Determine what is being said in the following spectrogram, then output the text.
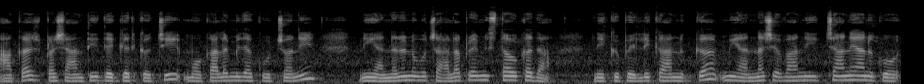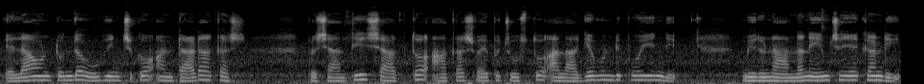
ఆకాష్ ప్రశాంతి దగ్గరికి వచ్చి మోకాల మీద కూర్చొని నీ అన్నను నువ్వు చాలా ప్రేమిస్తావు కదా నీకు పెళ్ళి కానుగ్గా మీ అన్న శవాన్ని ఇచ్చానే అనుకో ఎలా ఉంటుందో ఊహించుకో అంటాడు ఆకాష్. ప్రశాంతి షాక్తో ఆకాష్ వైపు చూస్తూ అలాగే ఉండిపోయింది. మీరు నా అన్ననేం ఏం చేయకండి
